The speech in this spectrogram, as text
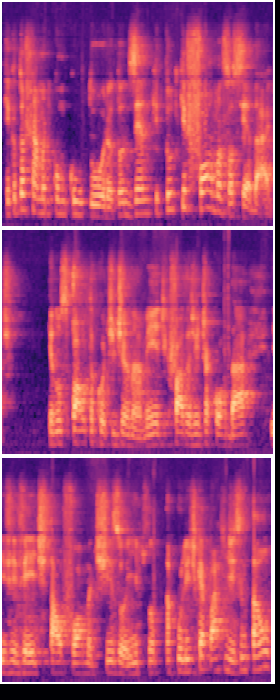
O que, eu estou chamando como cultura? Eu estou dizendo que tudo que forma a sociedade, que nos pauta cotidianamente, que faz a gente acordar e viver de tal forma de X ou Y, a política é parte disso. Então,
